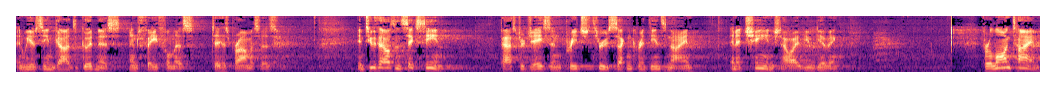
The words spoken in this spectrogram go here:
and we have seen God's goodness and faithfulness to his promises. In 2016, Pastor Jason preached through 2 Corinthians 9, and it changed how I view giving. For a long time,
